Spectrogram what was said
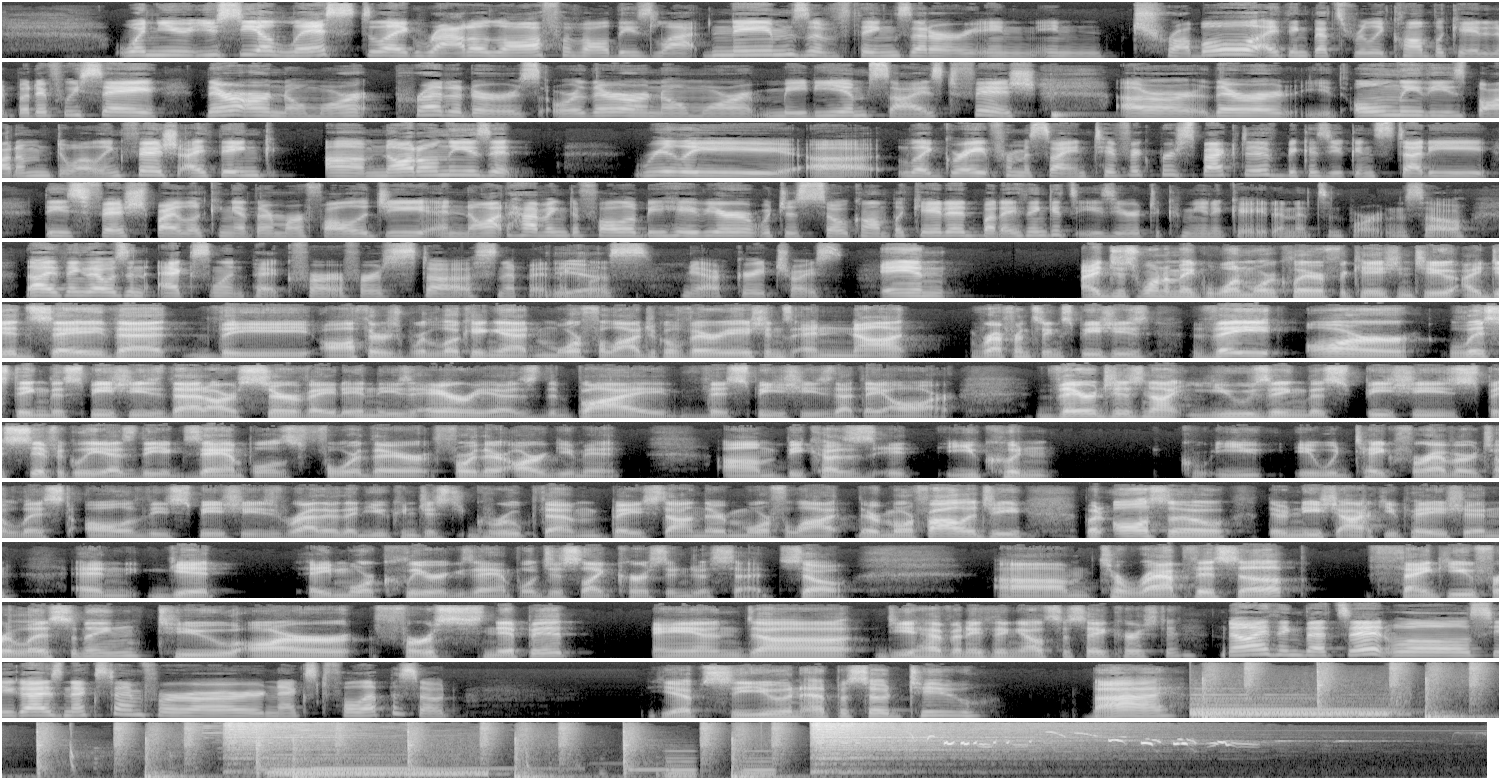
when you you see a list like rattled off of all these latin names of things that are in in trouble i think that's really complicated. But if we say there are no more predators or there are no more medium sized fish or there are only these bottom dwelling fish i think um, not only is it really uh, like great from a scientific perspective because you can study these fish by looking at their morphology and not having to follow behavior which is so complicated but i think it's easier to communicate and it's important so i think that was an excellent pick for our first uh, snippet nicholas yeah. yeah great choice and I just want to make one more clarification too. I did say that the authors were looking at morphological variations and not referencing species, they are listing the species that are surveyed in these areas by the species that they are. They're just not using the species specifically as the examples for their for their argument, um, because it you couldn't you it would take forever to list all of these species rather than you can just group them based on their morpholo- their morphology, but also their niche occupation and get a more clear example, just like Kirsten just said. So um, to wrap this up, thank you for listening to our first snippet. And uh, do you have anything else to say, Kirsten? No, I think that's it. We'll see you guys next time for our next full episode. Yep. See you in episode two. Bye.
